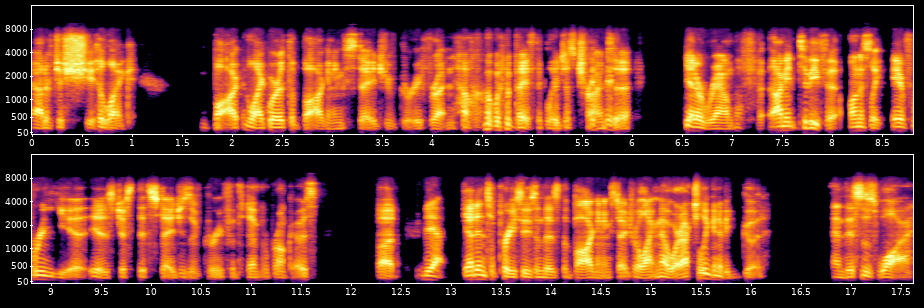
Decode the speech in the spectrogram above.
out of just sheer like, bar like we're at the bargaining stage of grief right now. We're basically just trying to get around the. f- I mean, to be fair, honestly, every year is just the stages of grief with the Denver Broncos. But Yeah. get into preseason, there's the bargaining stage. We're like, no, we're actually going to be good, and this is why.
